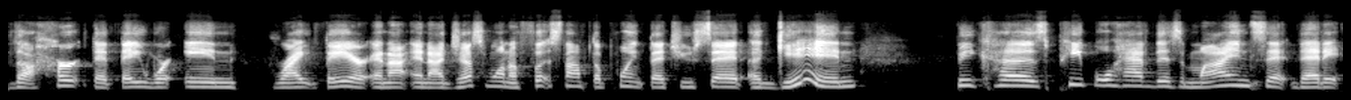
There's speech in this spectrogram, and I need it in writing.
the hurt that they were in right there. And I and I just want to foot stomp the point that you said again because people have this mindset that it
